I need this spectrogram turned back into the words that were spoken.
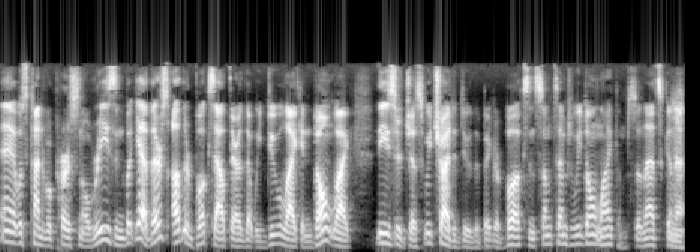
And it was kind of a personal reason. But yeah, there's other books out there that we do like and don't like. These are just, we try to do the bigger books and sometimes we don't like them. So that's going to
